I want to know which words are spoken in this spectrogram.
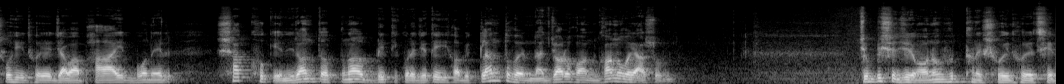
শহীদ হয়ে যাওয়া ভাই বোনের সাক্ষ্যকে নিরন্তর পুনরাবৃত্তি করে যেতেই হবে। ক্লান্ত হয়েন না, জড় হন, ঘন হয়ে আসুন। চব্বিশে যে অনভ্যুত্থানে শহীদ হয়েছেন,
